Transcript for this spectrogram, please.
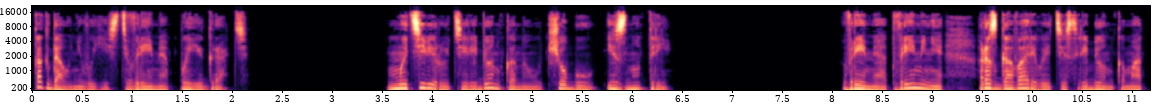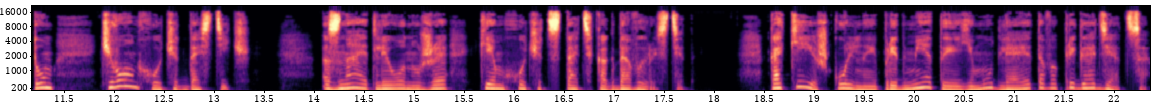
когда у него есть время поиграть. Мотивируйте ребенка на учебу изнутри. Время от времени разговаривайте с ребенком о том, чего он хочет достичь. Знает ли он уже, кем хочет стать, когда вырастет? Какие школьные предметы ему для этого пригодятся?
